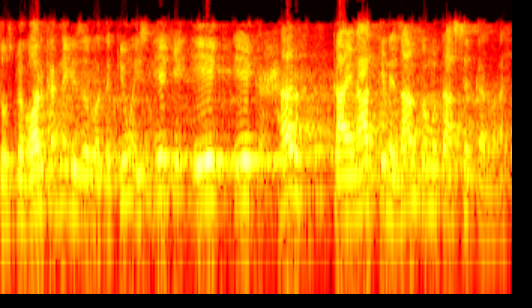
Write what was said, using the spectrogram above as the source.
तो उसमें गौर करने की ज़रूरत है। क्यों? इसलिए कि एक एक हर्फ कायनात के निज़ाम को मुतासर कर रहा है।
